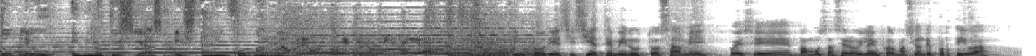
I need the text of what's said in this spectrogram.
WM Noticias está informando. 5.17 minutos, Sami. Pues eh, vamos a hacer hoy la información deportiva.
